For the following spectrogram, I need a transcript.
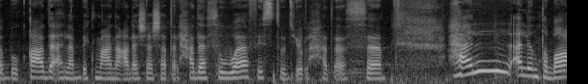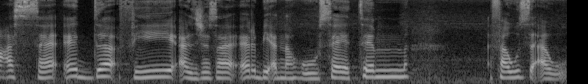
بوقعدة أهلا بك معنا على شاشة الحدث وفي استوديو الحدث هل الانطباع السائد في الجزائر بأنه سيتم فوز أو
